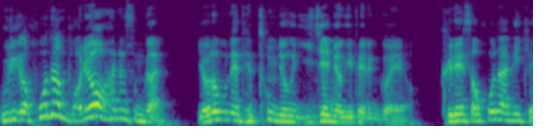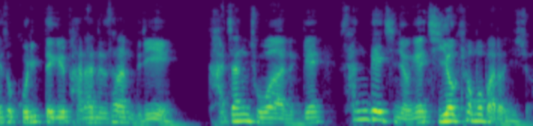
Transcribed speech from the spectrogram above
우리가 호남 버려 하는 순간 여러분의 대통령은 이재명이 되는 거예요. 그래서 호남이 계속 고립되길 바라는 사람들이 가장 좋아하는 게 상대 진영의 지역 혐오 발언이죠.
